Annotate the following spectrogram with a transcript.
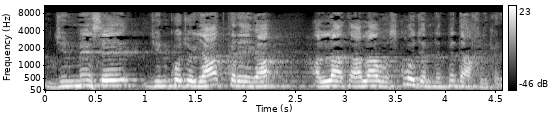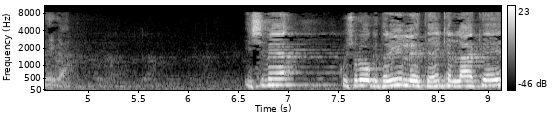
جن میں سے جن کو جو یاد کرے گا، اللہ تعالیٰ اس کو جنت میں داخل کرے گا۔ اس میں کچھ لوگ دلیل لیتے ہیں کہ اللہ کے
